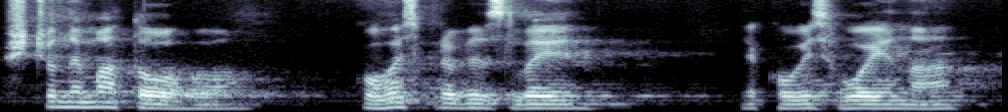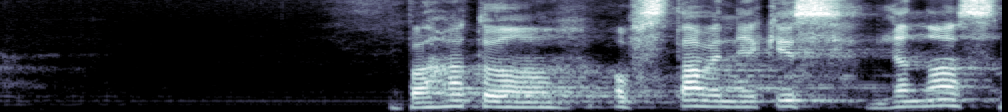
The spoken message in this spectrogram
що нема того, когось привезли, якогось воїна. Багато обставин, якісь для нас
